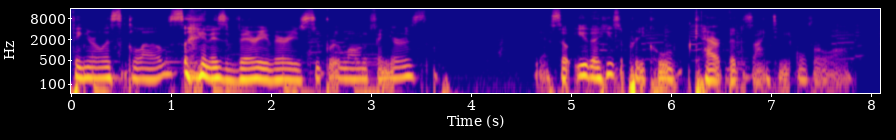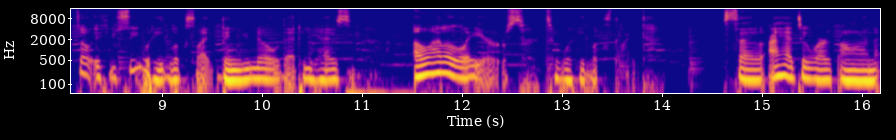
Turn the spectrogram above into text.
fingerless gloves and his very, very super long fingers. Yeah, so either he's a pretty cool character design to me overall. So if you see what he looks like, then you know that he has a lot of layers to what he looks like. So I had to work on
